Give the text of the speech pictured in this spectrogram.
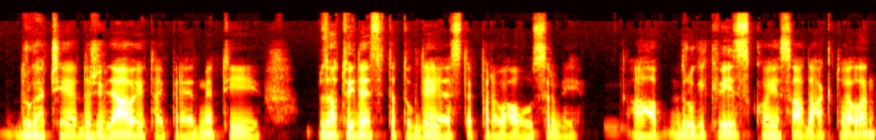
drugačije doživljavaju taj predmet i zato i deseta tu gde jeste prva u Srbiji. A drugi kviz koji je sada aktuelan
